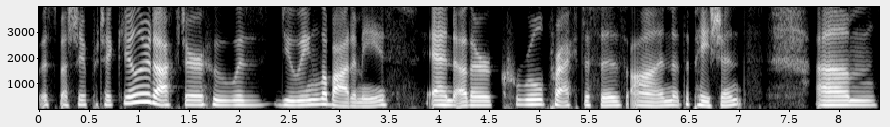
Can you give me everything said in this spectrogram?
especially a particular doctor who was doing lobotomies and other cruel practices on the patients. Um,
